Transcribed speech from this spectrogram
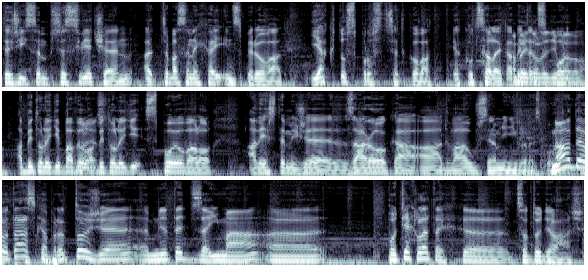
kteří jsem přesvědčen a třeba se nechají inspirovat, jak to zprostředkovat jako celek, aby, aby ten to sport, bavilo. aby to lidi bavilo, no, aby to lidi spojovalo a věřte mi, že za rok a, a dva už si na mě nikdo nespomíná. No a to je otázka, protože mě teď zajímá, uh, po těch letech, uh, co to děláš,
